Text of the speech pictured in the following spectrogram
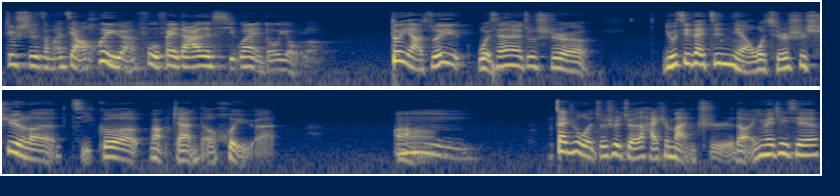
就是怎么讲会员付费，大家的习惯也都有了。对呀，所以我现在就是，尤其在今年，我其实是续了几个网站的会员啊、嗯，但是我就是觉得还是蛮值的，因为这些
